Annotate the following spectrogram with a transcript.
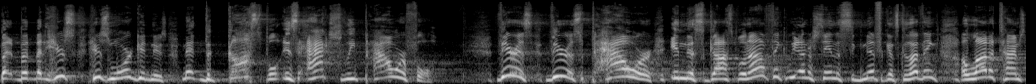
But, but, but here's, here's more good news. Man, the gospel is actually powerful. There is, there is power in this gospel. And I don't think we understand the significance because I think a lot of times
